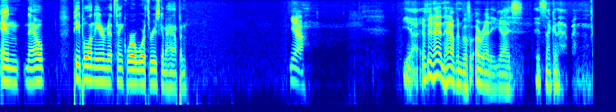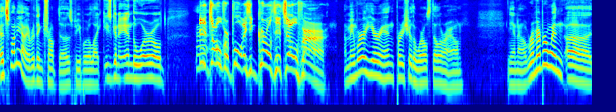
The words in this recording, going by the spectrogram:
and now people on the internet think World War Three is going to happen. Yeah. Yeah. If it hadn't happened before already, guys, it's not going to happen. It's funny how everything Trump does, people are like, he's going to end the world. It's over, boys and girls. It's over. I mean, we're a year in. Pretty sure the world's still around. You know, remember when uh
